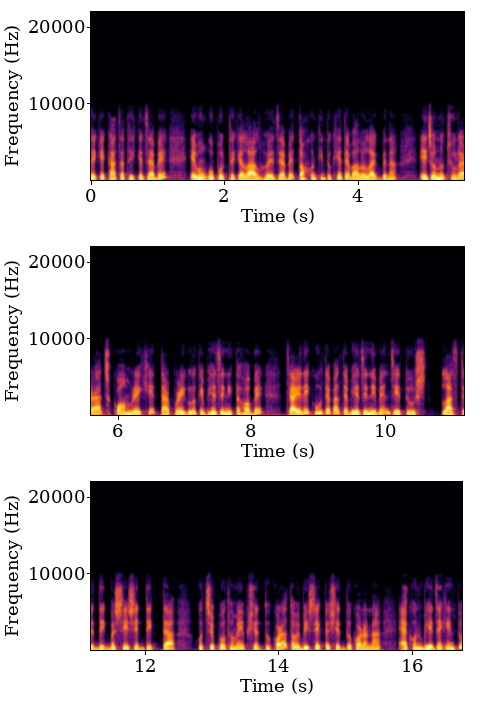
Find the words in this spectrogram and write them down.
থেকে কাঁচা থেকে যাবে এবং উপর থেকে লাল হয়ে যাবে, তখন কিন্তু খেতে ভালো লাগবে না। এজন্য জন্য চুলার আঁচ কম রেখে তারপর এগুলোকে ভেজে নিতে হবে। চারিদিক উল্টে পাতে ভেজে নেবেন, যেহেতু লাস্টের দিক বা শেষের দিকটা হচ্ছে প্রথমেই সেদ্ধ করা, তবে বেশি একটা সেদ্ধ করা না। এখন ভেজে কিন্তু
